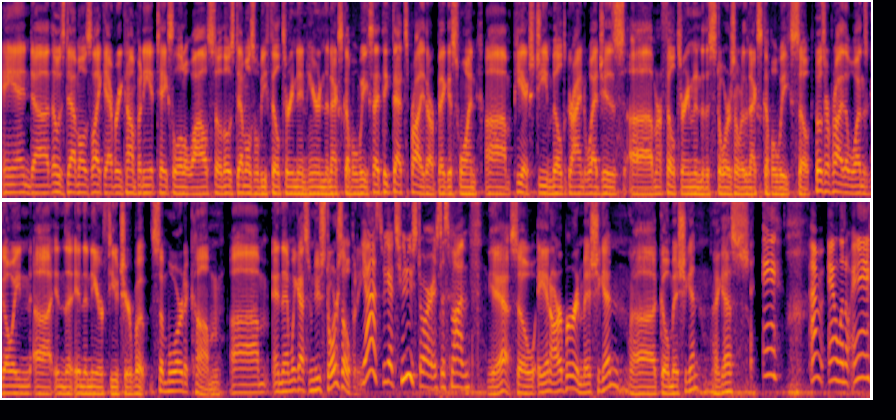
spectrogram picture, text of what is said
and uh, those demos, like every company, it takes a little while. So those demos will be filtering in here in the next couple of weeks. I think that's probably our biggest one. Um, PXG milled grind wedges um, are filtering into the stores over the next couple weeks. So those are probably the ones going uh, in the in the near future. But some more to come. Um, and then we got some new stores opening. Yes, we got two new stores this month. Yeah. So Ann Arbor in Michigan. Uh, go Michigan, I guess. Eh, I'm a little eh.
